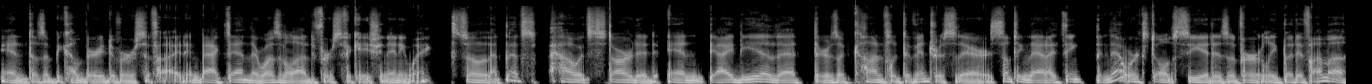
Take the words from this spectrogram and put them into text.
and doesn't become very diversified. And back then, there wasn't a lot of diversification anyway. So that, that's how it started. And the idea that there's a conflict of interest there is something that I think the networks don't see it as overtly. But if I'm a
